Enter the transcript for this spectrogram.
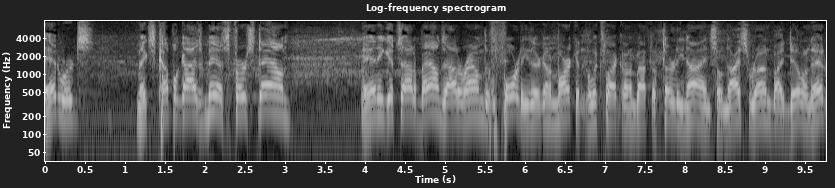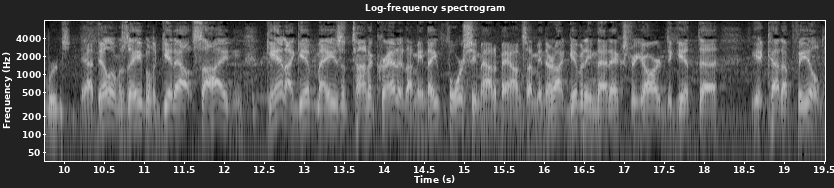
Edwards makes a couple guys miss. First down. And he gets out of bounds out around the 40. They're going to mark it, it looks like, on about the 39. So nice run by Dylan Edwards. Yeah, Dylan was able to get outside. And again, I give Maize a ton of credit. I mean, they force him out of bounds. I mean, they're not giving him that extra yard to get, uh, to get cut up field.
